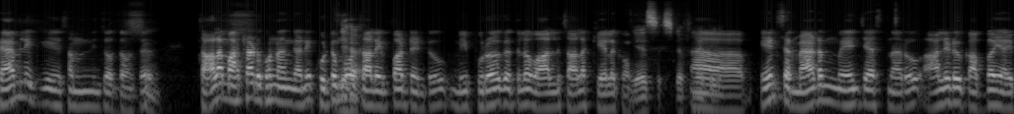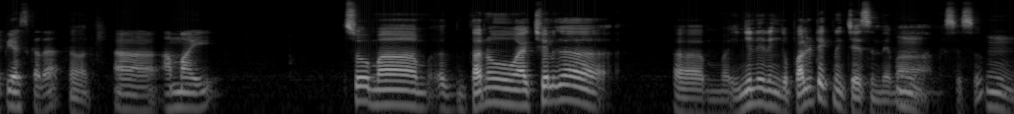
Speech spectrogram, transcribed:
ఫ్యామిలీకి సంబంధించి వద్దాం సార్. Hmm. చాలా మాట్లాడుకున్నాం కానీ కుటుంబం. చాలా ఇంపార్టెంట్. మీ పురోగతిలో వాళ్ళు చాలా కీలకం. ఏంటి సార్ మేడం ఏం చేస్తున్నారు? ఆల్రెడీ ఒక అబ్బాయి ఐపీఎస్ కదా. అమ్మాయి. సో మా తను యాక్చువల్గా ఇంజనీరింగ్ పాలిటెక్నిక్ చేసింది మా Hmm. మిస్సెస్ ఉమ్,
